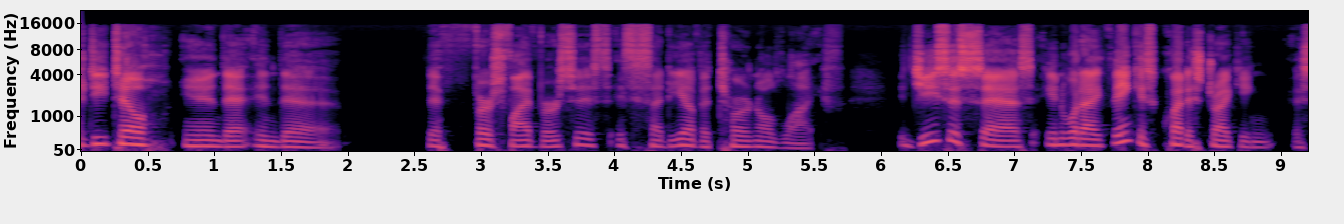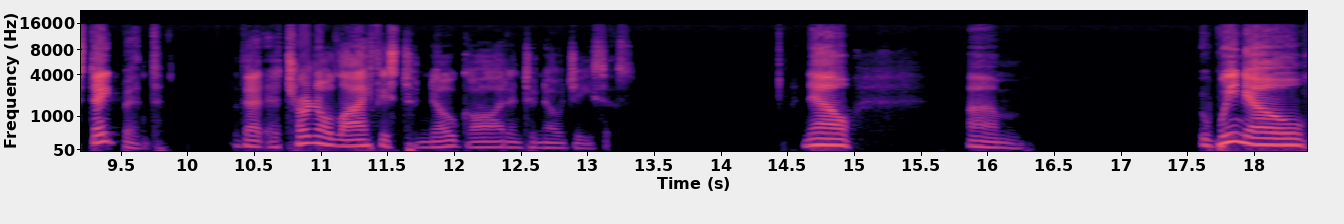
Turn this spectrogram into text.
detail in the in the the first five verses is this idea of eternal life. Jesus says, in what I think is quite a striking statement, that eternal life is to know God and to know Jesus. Now, um, we know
